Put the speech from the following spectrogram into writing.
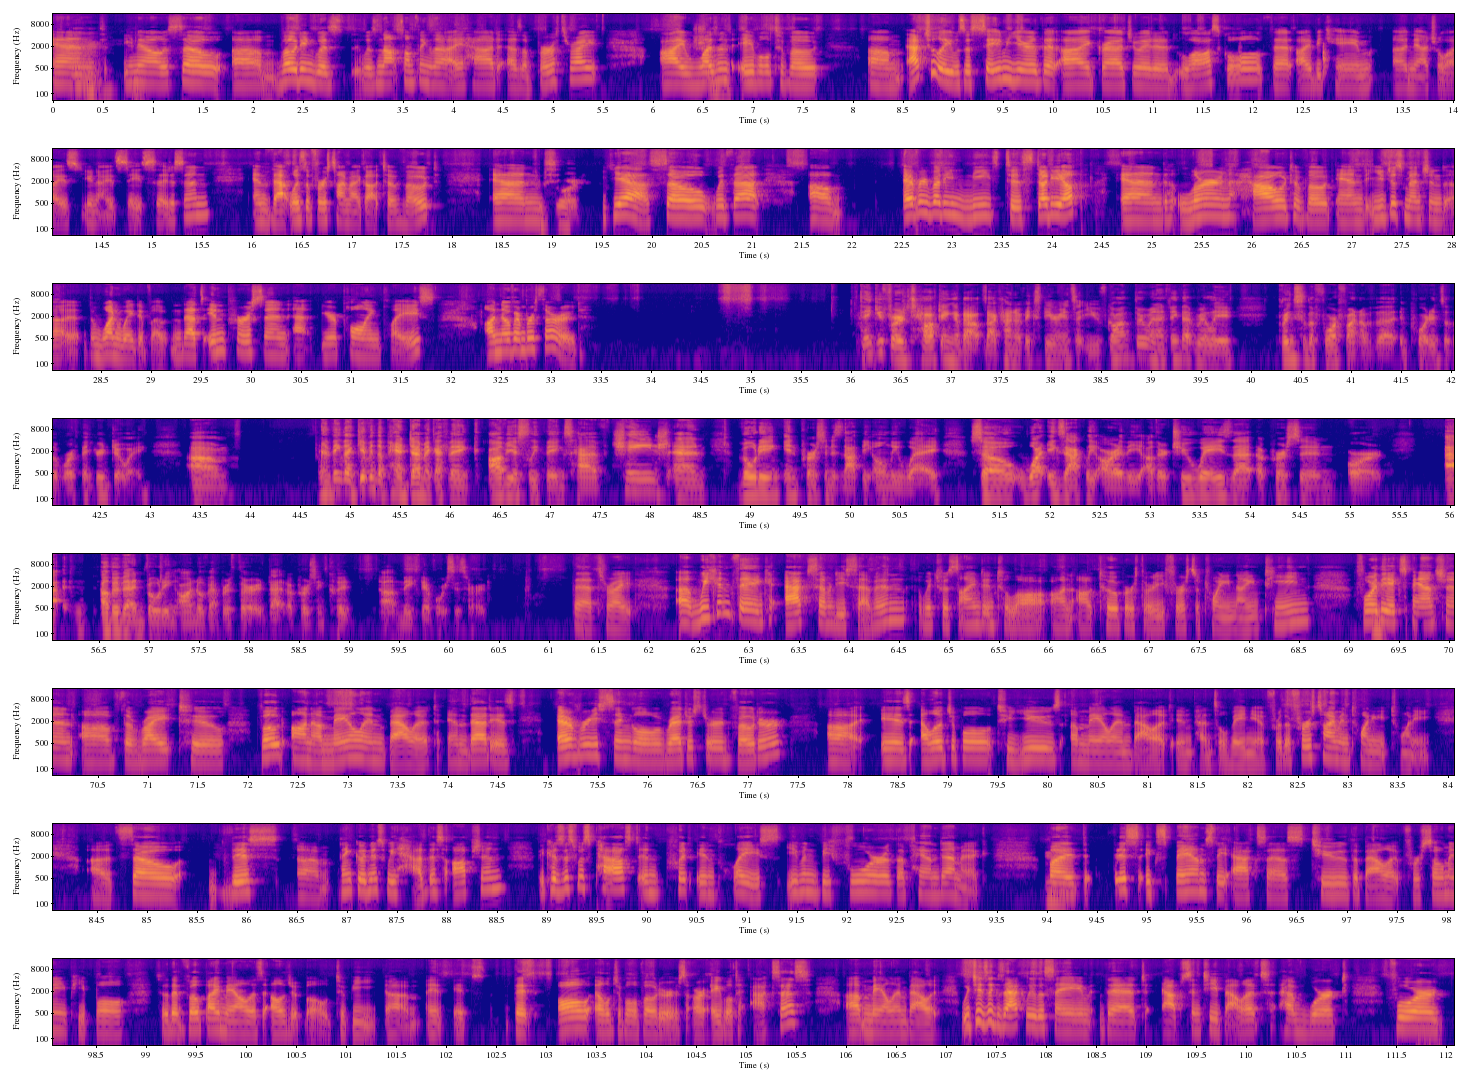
and mm. you know so um, voting was was not something that i had as a birthright i sure. wasn't able to vote um, actually it was the same year that i graduated law school that i became a naturalized united states citizen and that was the first time i got to vote and sure. yeah so with that um, everybody needs to study up and learn how to vote. And you just mentioned uh, the one way to vote, and that's in person at your polling place on November 3rd. Thank you for talking about that kind of experience that you've gone through. And I think that really brings to the forefront of the importance of the work that you're doing. Um, I think that given the pandemic, I think obviously things have changed and voting in person is not the only way. So, what exactly are the other two ways that a person, or at, other than voting on November 3rd, that a person could uh, make their voices heard? That's right. Uh, we can thank Act 77, which was signed into law on October 31st of 2019, for mm-hmm. the expansion of the right to vote on a mail-in ballot, and that is every single registered voter uh, is eligible to use a mail-in ballot in Pennsylvania for the first time in 2020. Uh, so this um, thank goodness we had this option because this was passed and put in place even before the pandemic. Mm-hmm. But this expands the access to the ballot for so many people so that vote by mail is eligible to be, um, it, it's that all eligible voters are able to access a mail in ballot, which is exactly the same that absentee ballots have worked for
